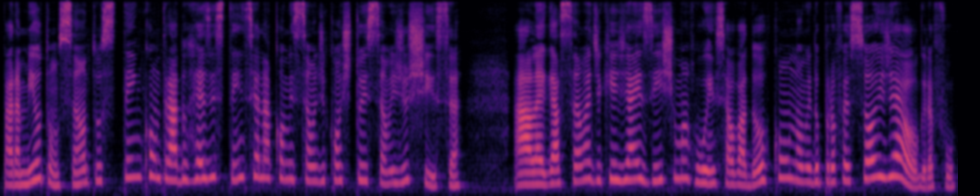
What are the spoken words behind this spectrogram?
para Milton Santos tem encontrado resistência na Comissão de Constituição e Justiça. A alegação é de que já existe uma rua em Salvador com o nome do professor e geógrafo.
